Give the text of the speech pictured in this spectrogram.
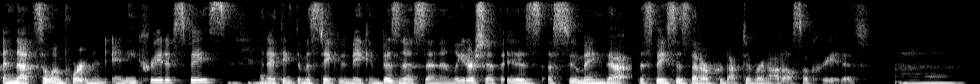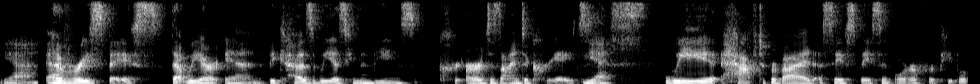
And that's so important in any creative space. Mm-hmm. And I think the mistake we make in business and in leadership is assuming that the spaces that are productive are not also creative. Uh, yeah. Every space that we are in, because we as human beings cre- are designed to create. Yes. We have to provide a safe space in order for people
